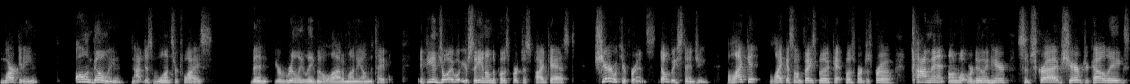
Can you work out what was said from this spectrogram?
marketing, ongoing, not just once or twice, then you're really leaving a lot of money on the table. If you enjoy what you're seeing on the post purchase podcast, share with your friends. Don't be stingy. Like it, like us on Facebook at Post Purchase Pro, comment on what we're doing here, subscribe, share with your colleagues,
